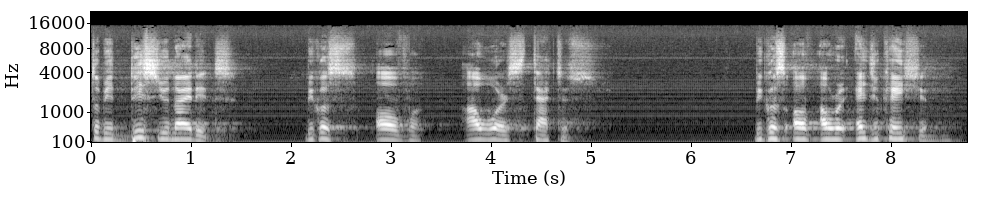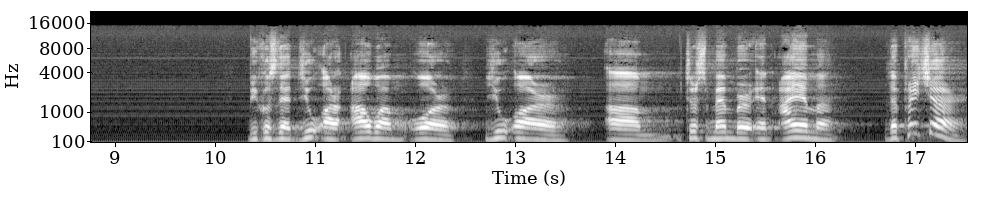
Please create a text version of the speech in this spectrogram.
to be disunited because of our status, because of our education, because that you are awam or you are um, church member and I am a, the preacher,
